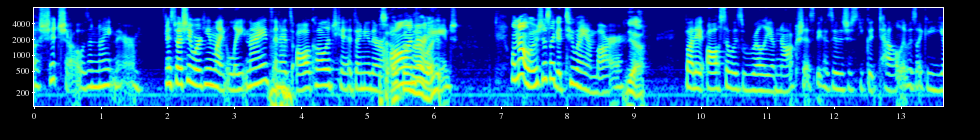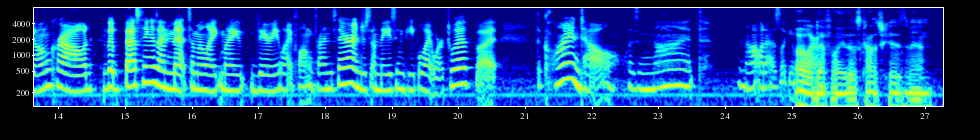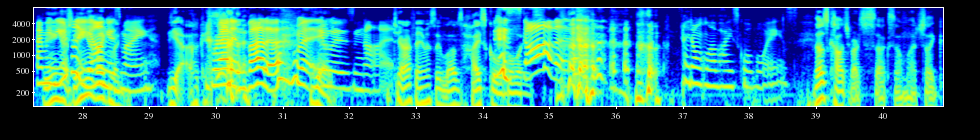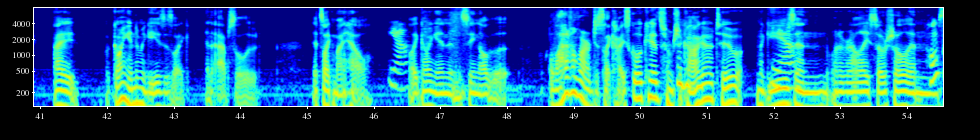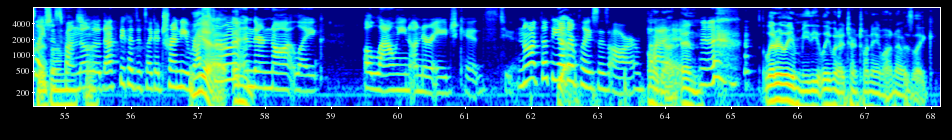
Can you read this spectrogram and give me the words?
a shit show. It was a nightmare. Especially working like late nights and Mhm. it's all college kids. I knew they were all open that late? underage. Well no, it was just like a two AM bar. Yeah. But it also was really obnoxious because it was just you could tell it was like a young crowd. The best thing is I met some of like my very lifelong friends there and just amazing people I worked with, but the clientele was not not what I was looking Oh, for. Oh, definitely those college kids, man. I mean, Being usually at, young like, is Mc- my Yeah. Okay. bread and butter, but Yeah. it was not. Tiara famously loves high school boys. Stop it! I don't love high school boys. Those college bars suck so much. Like I, going into McGee's is like an absolute. It's like my hell. Yeah. Like going in and seeing all the. A lot of them are just like high school kids from Mhm. Chicago too. McGee's Yeah. and whatever LA Social and Home Slice is fun though, though. That's because it's like a trendy Yeah, restaurant and, and- they're not like allowing underage kids to. Not that the Yeah. other places are. Oh my God, and- Literally immediately when I turned 21, I was like,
